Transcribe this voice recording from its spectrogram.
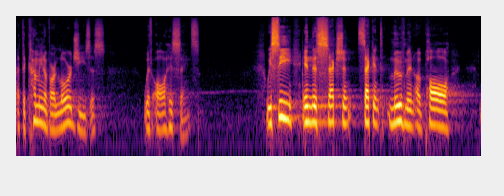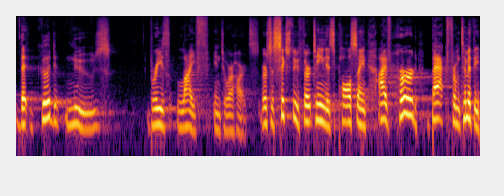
at the coming of our Lord Jesus with all his saints. We see in this section, second movement of Paul that good news breathes life into our hearts. Verses 6 through 13 is Paul saying, I've heard back from Timothy.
